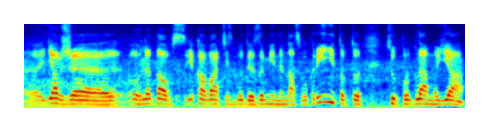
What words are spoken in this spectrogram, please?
Е, Я вже оглядав, яка вартість буде заміни в нас в Україні. Тобто цю проблему я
